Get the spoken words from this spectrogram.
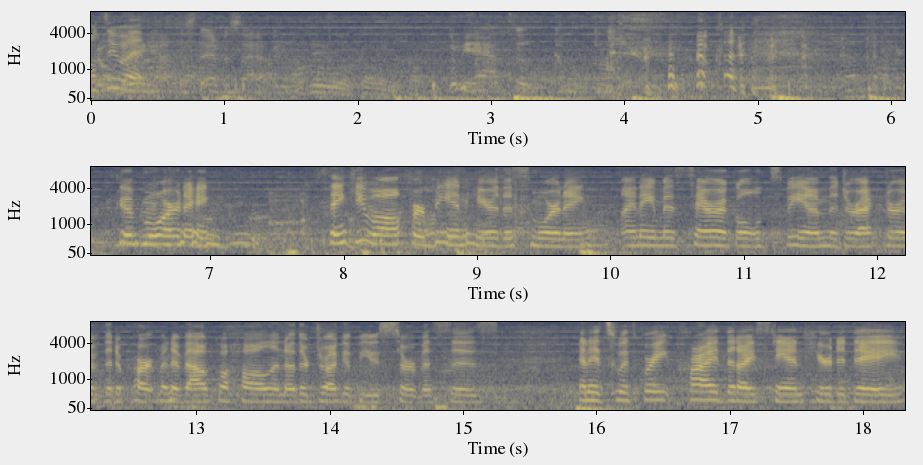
We'll do it. have to stand beside me. Do we have to? Good morning. Thank you all for being here this morning. My name is Sarah Goldsby. I'm the director of the Department of Alcohol and Other Drug Abuse Services. And it's with great pride that I stand here today,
